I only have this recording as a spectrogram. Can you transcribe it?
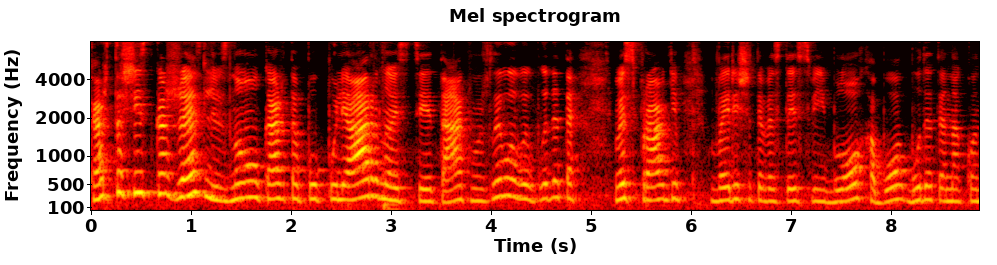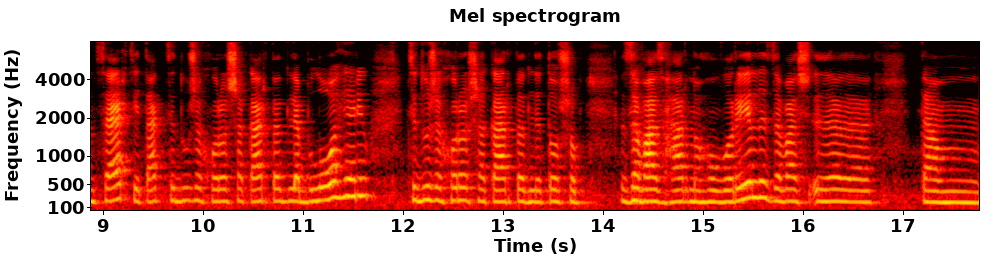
Карта шістка жезлів, знову карта популярності. Так, можливо, ви будете, ви справді вирішите вести свій блог або будете на концерті. Так, це дуже хороша карта для блогерів, це дуже хороша карта для того, щоб за вас гарно говорили, за ваш. Е там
